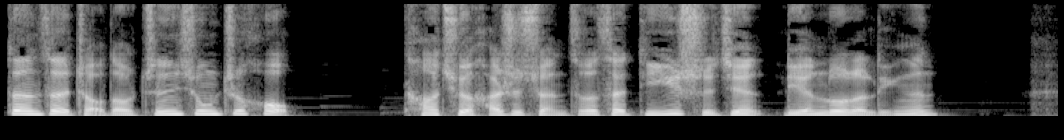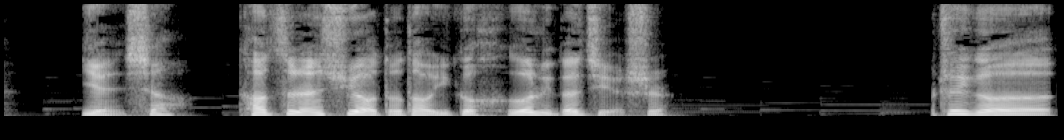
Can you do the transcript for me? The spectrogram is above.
但在找到真凶之后，他却还是选择在第一时间联络了林恩。眼下。他自然需要得到一个合理的解释。这个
